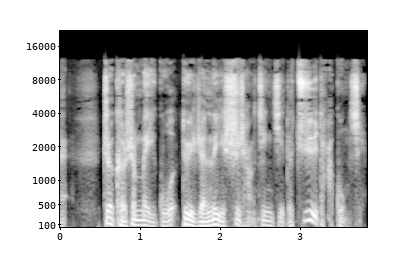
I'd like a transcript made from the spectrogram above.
哎，这可是美国对人类市场经济的巨大贡献。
